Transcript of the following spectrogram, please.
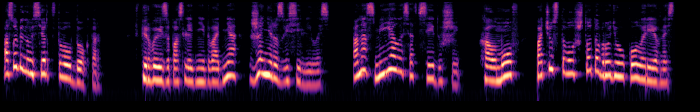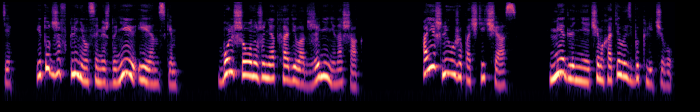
Особенно усердствовал доктор – Впервые за последние два дня Женя развеселилась. Она смеялась от всей души. Холмов почувствовал что-то вроде укола ревности и тут же вклинился между нею и Энским. Больше он уже не отходил от Жени ни на шаг. Они шли уже почти час. Медленнее, чем хотелось бы Кличеву.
